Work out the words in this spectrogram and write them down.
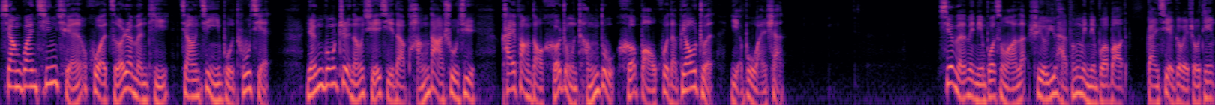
相关侵权或责任问题将进一步凸显。人工智能学习的庞大数据开放到何种程度和保护的标准也不完善。新闻为您播送完了，是由于海峰为您播报的，感谢各位收听。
